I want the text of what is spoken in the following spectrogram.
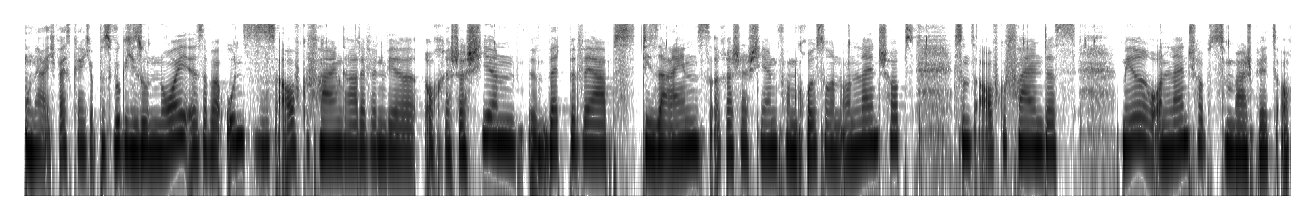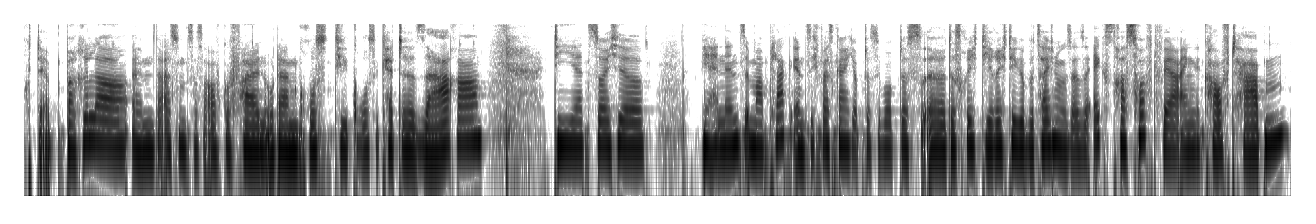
oder ich weiß gar nicht, ob es wirklich so neu ist, aber uns ist es aufgefallen, gerade wenn wir auch recherchieren, Wettbewerbsdesigns recherchieren von größeren Online-Shops, ist uns aufgefallen, dass mehrere Online-Shops, zum Beispiel jetzt auch der Barilla, ähm, da ist uns das aufgefallen, oder groß, die große Kette Sarah, die jetzt solche wir nennen es immer Plugins. Ich weiß gar nicht, ob das überhaupt das, äh, das die richtige Bezeichnung ist. Also extra Software eingekauft haben,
